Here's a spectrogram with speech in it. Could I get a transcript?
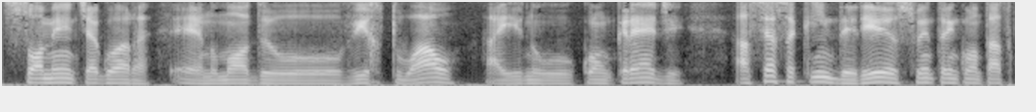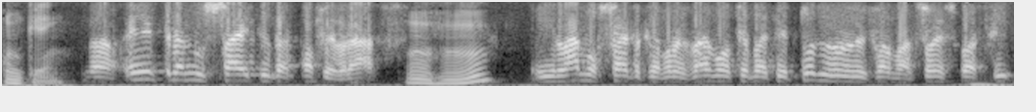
somente agora é, no modo virtual, aí no Concred. Acessa que endereço, entra em contato com quem? Não, entra no site da Confebras. Uhum. E lá no site da Confebras você vai ter todas as informações para se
